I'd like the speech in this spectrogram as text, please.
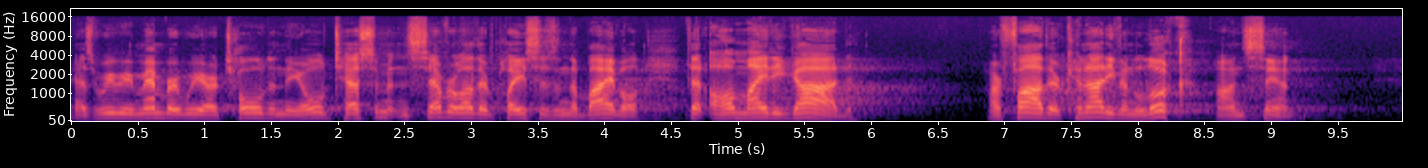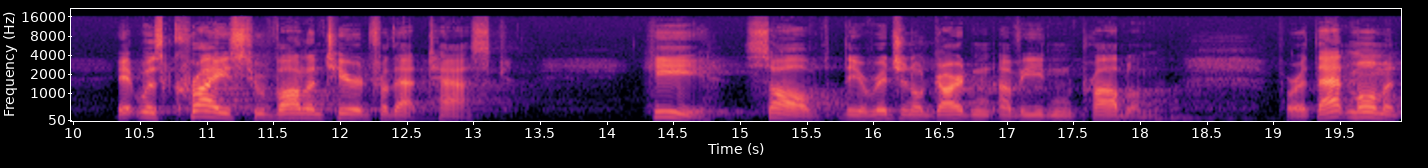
As we remember, we are told in the Old Testament and several other places in the Bible that Almighty God, our Father, cannot even look on sin. It was Christ who volunteered for that task. He solved the original Garden of Eden problem. For at that moment,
